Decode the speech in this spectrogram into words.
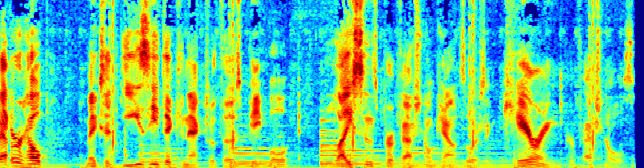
BetterHelp makes it easy to connect with those people, licensed professional counselors and caring professionals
